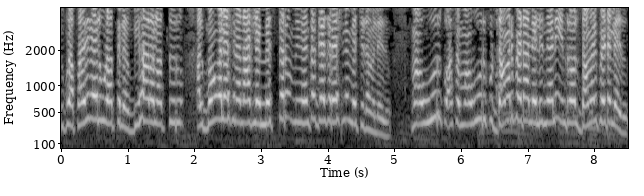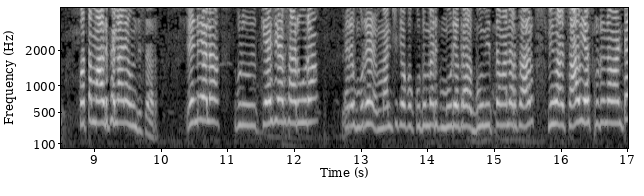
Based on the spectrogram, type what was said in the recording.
ఇప్పుడు ఆ పదివేలు కూడా వస్తలేవు. బీహార్ వాళ్ళు వస్తారు వాళ్ళు బొంగలేసిన నాట్లో మెచ్చుతారు. మేము ఎంత దగ్గర వేసినా మెచ్చడం లేదు. మా ఊరుకు అసలు మా ఊరుకు దమరిపేట అని వెళ్ళింది కానీ ఇన్ని రోజులు దమరిపేట లేదు. కొత్త మాడిపేట ఉంది సార్. రెండు వేల ఇప్పుడు కేసీఆర్ సార్ కూడా మనిషికి ఒక కుటుంబానికి మూడు ఎకరాల భూమి ఇస్తామన్నారు సార్. మేము అది సాగు చేసుకుంటున్నామంటే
